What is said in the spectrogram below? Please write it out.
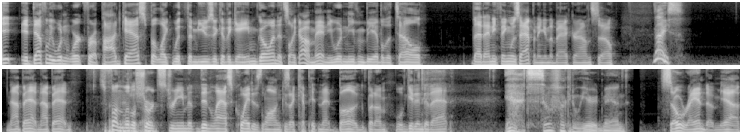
it it definitely wouldn't work for a podcast, but like with the music of the game going, it's like, oh man, you wouldn't even be able to tell that anything was happening in the background. So nice. Not bad, not bad. It's a fun little short stream. It didn't last quite as long because I kept hitting that bug, but um, we'll get into that. Yeah, it's so fucking weird, man. So random, yeah.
